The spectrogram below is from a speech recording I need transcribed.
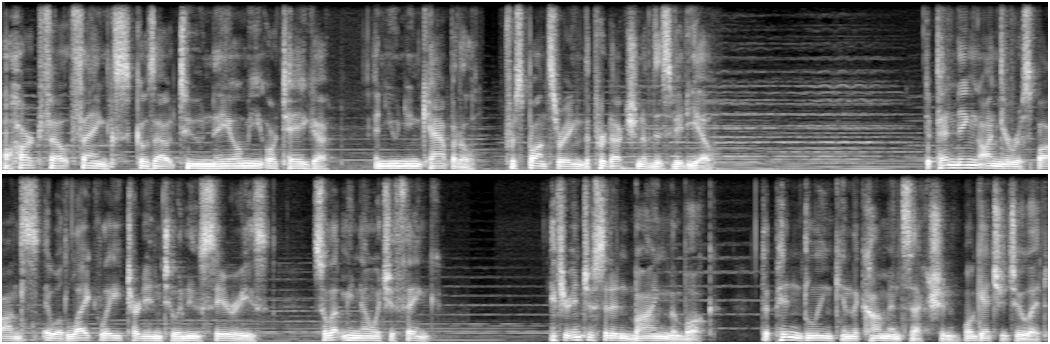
A heartfelt thanks goes out to Naomi Ortega and Union Capital for sponsoring the production of this video. Depending on your response, it will likely turn into a new series, so let me know what you think. If you're interested in buying the book, the pinned link in the comment section will get you to it.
